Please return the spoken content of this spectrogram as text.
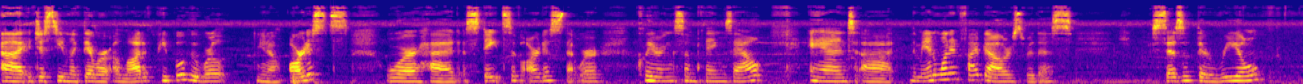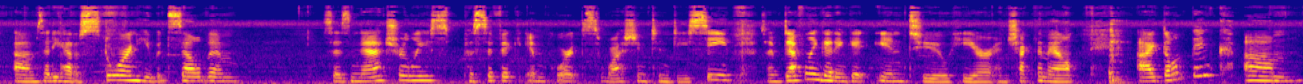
Uh, it just seemed like there were a lot of people who were, you know, artists or had estates of artists that were clearing some things out. And uh, the man wanted $5 for this. He says that they're real. Um, said he had a store and he would sell them. says Naturally Pacific Imports, Washington, D.C. So I'm definitely going to get into here and check them out. I don't think um,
